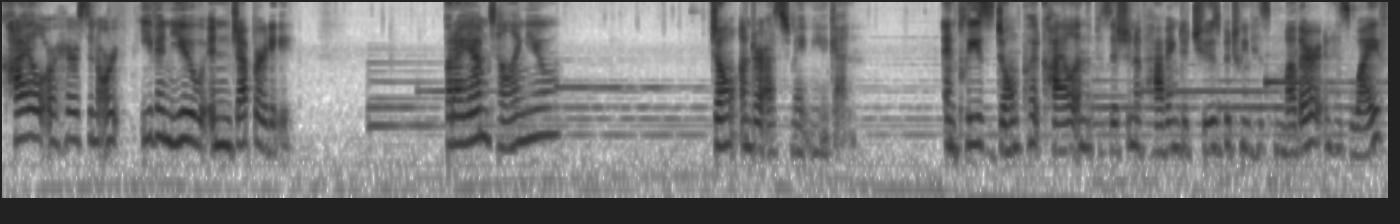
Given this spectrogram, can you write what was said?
Kyle or Harrison or even you in jeopardy. But I am telling you don't underestimate me again. And please don't put Kyle in the position of having to choose between his mother and his wife.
